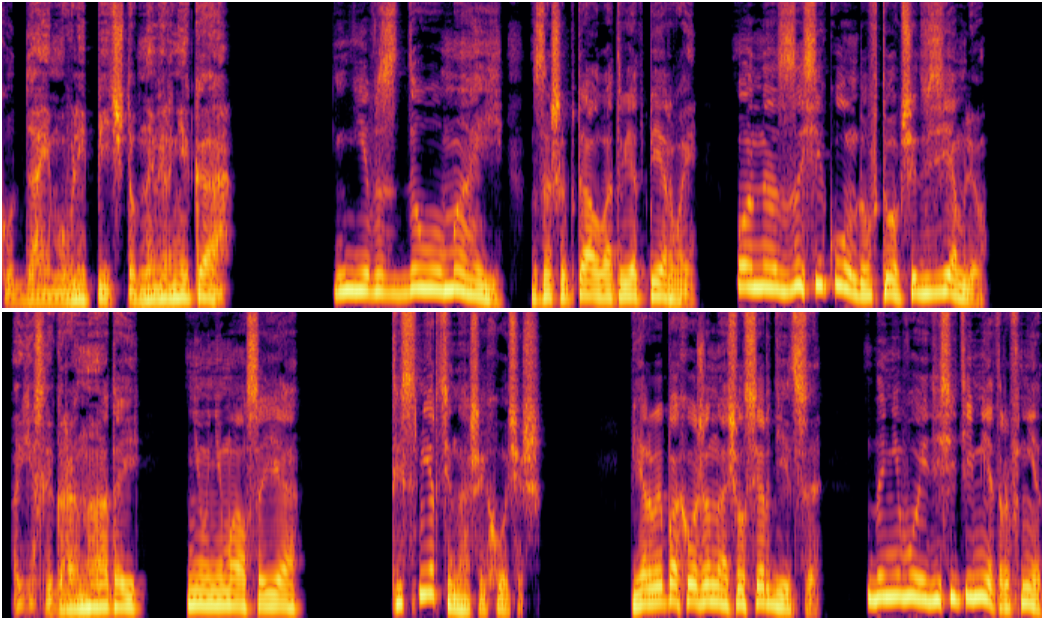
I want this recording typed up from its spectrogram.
«Куда ему влепить, чтобы наверняка?» «Не вздумай!» — зашептал в ответ первый. Он нас за секунду втопчет в землю. А если гранатой? Не унимался я. Ты смерти нашей хочешь? Первый, похоже, начал сердиться. До него и десяти метров нет.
